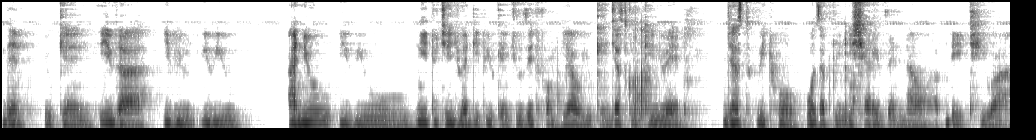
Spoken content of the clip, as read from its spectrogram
Then you can either if you if you and you if you need to change your dp you can choose it from here or you can just continue and just wait for whatsapp to initialize and now update your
